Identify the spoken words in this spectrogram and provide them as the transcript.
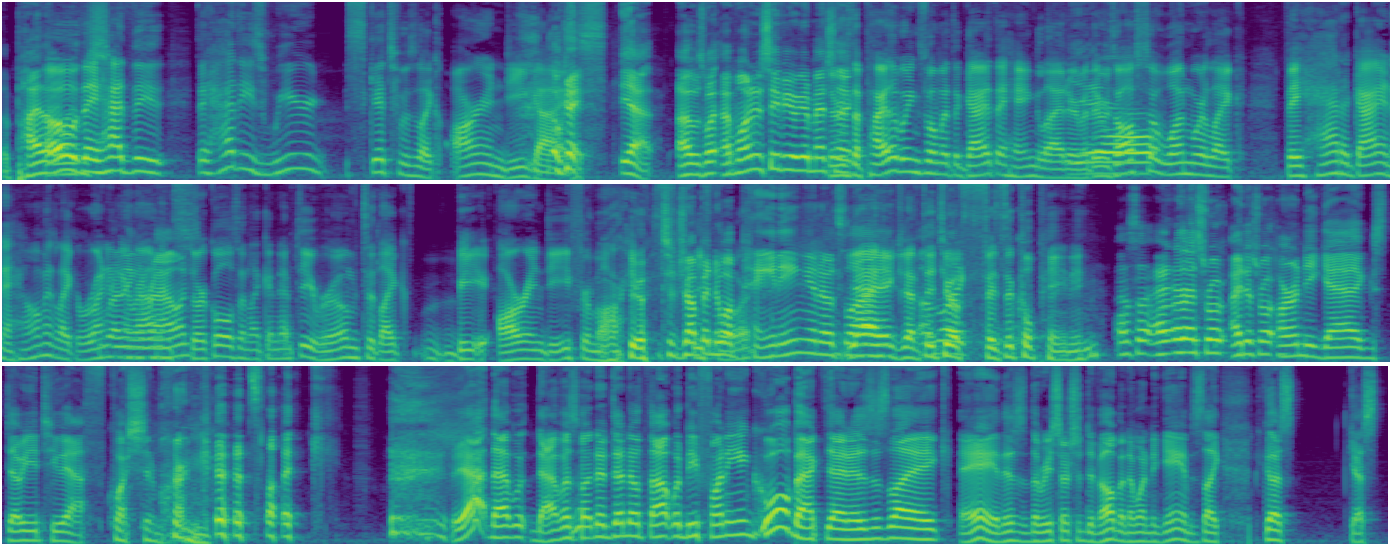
The pilot. Oh, ones- they had the they had these weird skits with like R and D guys. Okay, yeah. I was. I wanted to see if you were gonna mention There was that. the Pilotwings one with the guy at the hang glider, but there was also one where like they had a guy in a helmet like running, Running around, around. in circles in like an empty room to like be R and D for Mario to jump into a before. painting, and it's like Yeah, like he jumped I'm into a physical painting. I was like, I I just wrote, I just wrote R and D gags W2F question mark. it's like, yeah, that that was what Nintendo thought would be funny and cool back then. It's just like, hey, this is the research and development of one of the games. It's like because guess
